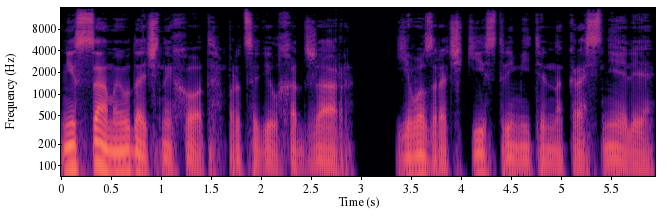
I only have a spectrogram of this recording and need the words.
«Не самый удачный ход», — процедил Хаджар. Его зрачки стремительно краснели.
